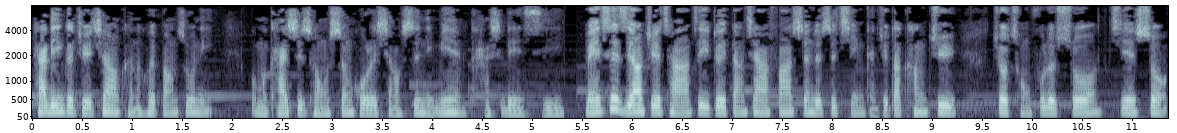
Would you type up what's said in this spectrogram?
还有另一个诀窍可能会帮助你。我们开始从生活的小事里面开始练习。每一次只要觉察自己对当下发生的事情感觉到抗拒，就重复的说：“接受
